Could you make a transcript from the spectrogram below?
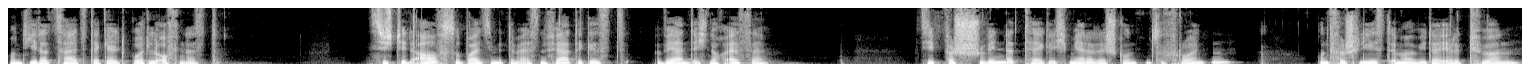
und jederzeit der Geldbeutel offen ist. Sie steht auf, sobald sie mit dem Essen fertig ist, während ich noch esse. Sie verschwindet täglich mehrere Stunden zu Freunden und verschließt immer wieder ihre Türen.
